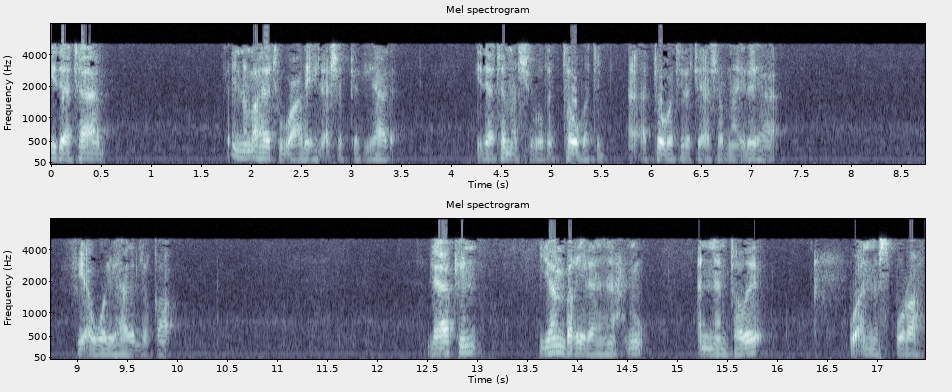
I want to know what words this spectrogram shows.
إذا تاب فإن الله يتوب عليه لا شك في هذا. إذا تمت شروط التوبة التوبة التي أشرنا إليها في أول هذا اللقاء. لكن ينبغي لنا نحن أن ننتظر وأن نصبره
